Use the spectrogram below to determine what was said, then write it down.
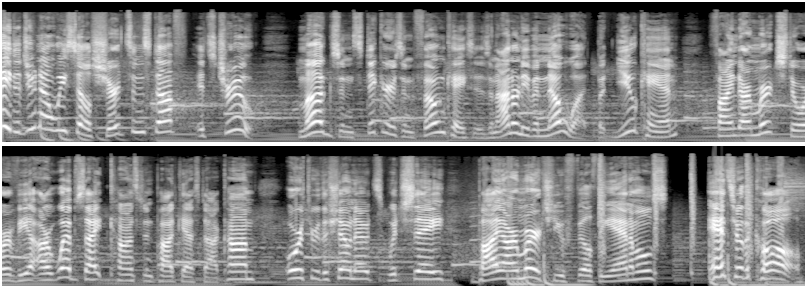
Hey, did you know we sell shirts and stuff? It's true. Mugs and stickers and phone cases, and I don't even know what, but you can find our merch store via our website, constantpodcast.com, or through the show notes, which say, Buy our merch, you filthy animals. Answer the call.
